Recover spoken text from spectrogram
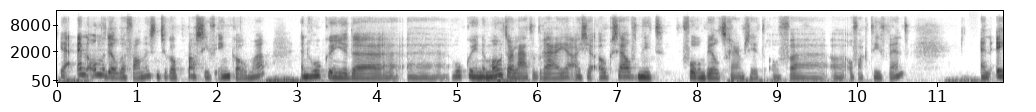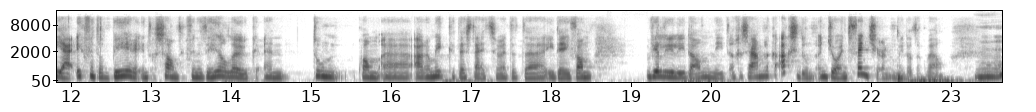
ja, en onderdeel daarvan is natuurlijk ook passief inkomen. En hoe kun je de, uh, hoe kun je de motor laten draaien als je ook zelf niet voor een beeldscherm zit of, of actief bent. En eh, ja, ik vind dat beren interessant. Ik vind het heel leuk. En toen kwam uh, Aramik destijds met het idee van... willen jullie dan niet een gezamenlijke actie doen? Een joint venture noem je dat ook wel. Mm-hmm.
